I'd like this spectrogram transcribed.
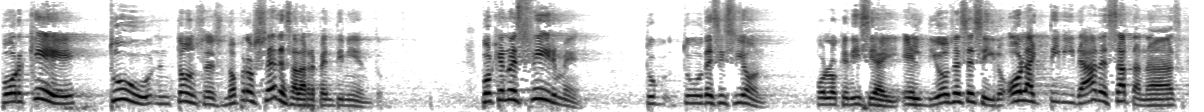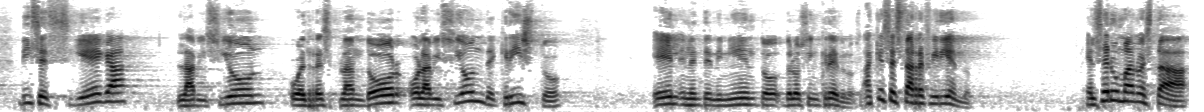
¿por qué tú entonces no procedes al arrepentimiento? ¿Por qué no es firme tu decisión? Por lo que dice ahí, el Dios de ese siglo o la actividad de Satanás dice ciega la visión o el resplandor o la visión de Cristo en el entendimiento de los incrédulos. ¿A qué se está refiriendo? El ser humano está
